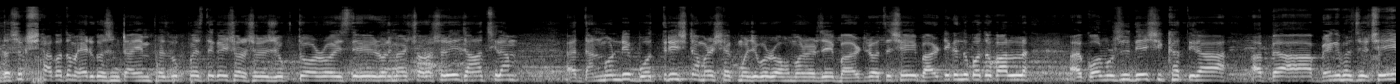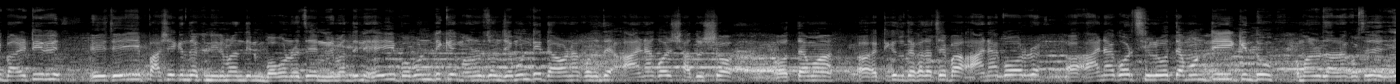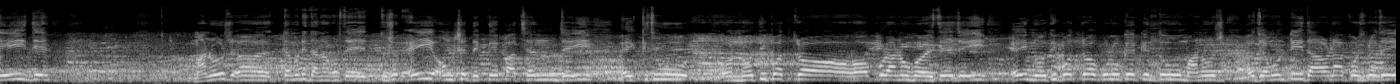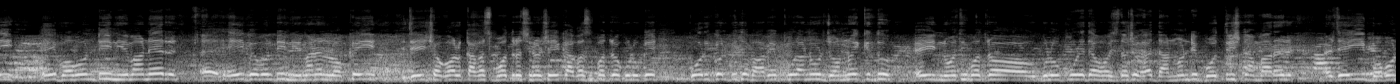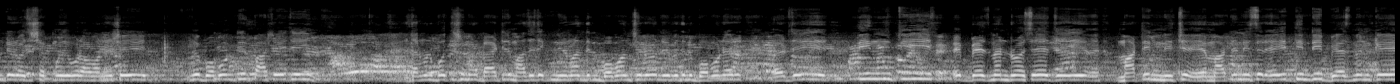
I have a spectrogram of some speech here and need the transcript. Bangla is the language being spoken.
দর্শক, স্বাগতম এডুকেশন টাইম ফেসবুক পেজ থেকে সরাসরি যুক্ত রয়েছে রনিমায় সরাসরি জানাচ্ছিলাম ধানমন্ডি বত্রিশ নম্বরে শেখ মুজিবুর রহমানের যে বাড়িটি রয়েছে, সেই বাড়িটি কিন্তু গতকাল কর্মসূচি দিয়ে শিক্ষার্থীরা ভেঙে ফেলছে। সেই বাড়িটির যেই পাশে কিন্তু একটি নির্মাণাধীন ভবন রয়েছে। নির্মাণাধীন এই ভবনটিকে মানুষজন যেমনটি ধারণা করছে, আয়নাগর সাদৃশ্য তেমন একটি কিছু দেখা যাচ্ছে, বা আয়নাগর আয়নাগর ছিল, তেমনটি কিন্তু মানুষ ধারণা করছে। এই যে মানুষ তেমনই দানা করছে। দর্শক এই অংশে দেখতে পাচ্ছেন যেই এই কিছু নথিপত্র পুরানো হয়েছে যেই এই নথিপত্রগুলোকে কিন্তু মানুষ যেমনটি ধারণা করছিল যে এই এই ভবনটি নির্মাণের এই ভবনটি নির্মাণের লক্ষ্যেই যেই সকল কাগজপত্র ছিল, সেই কাগজপত্রগুলোকে পরিকল্পিতভাবে পুরানোর জন্যই কিন্তু এই নথিপত্রগুলো পুড়ে দেওয়া হয়েছে। দর্শক ধানমন্ডি বত্রিশ নাম্বারের যেই ভবনটি রয়েছে শেখ মুজিবুর রহমানের, সেই ভবনটির পাশে যেই, তার মানে বত্রিশ নম্বর বাড়িটির মাঝে যে নির্মাণাধীন ভবন ছিল, নির্মাণাধীন ভবনের যেই তিনটি বেসমেন্ট রয়েছে, যেই মাটির নিচে মাটির নিচের এই তিনটি বেসমেন্টকে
